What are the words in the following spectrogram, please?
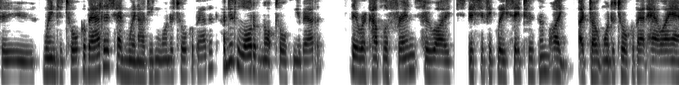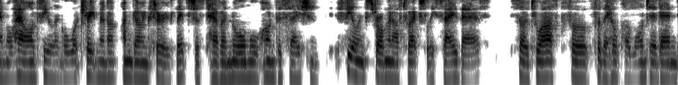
to when to talk about it and when I didn't want to talk about it. I did a lot of not talking about it. There were a couple of friends who I specifically said to them, I, I don't want to talk about how I am or how I'm feeling or what treatment I'm going through. Let's just have a normal conversation. Feeling strong enough to actually say that. So to ask for, for the help I wanted and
